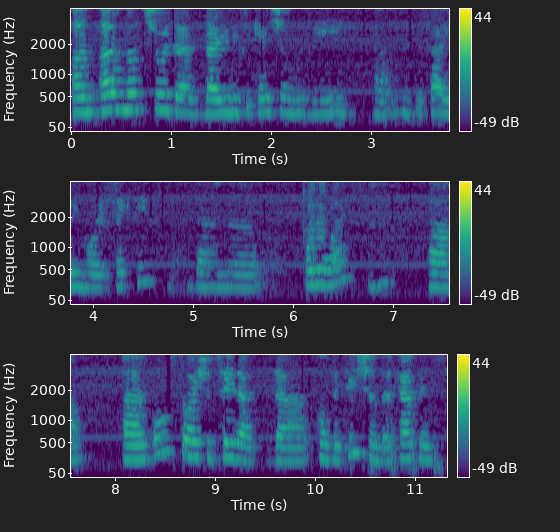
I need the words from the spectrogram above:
And I'm not sure that the unification would be uh, necessarily more effective than uh, otherwise. Mhm. Uh, and also, I should say that the competition that happens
